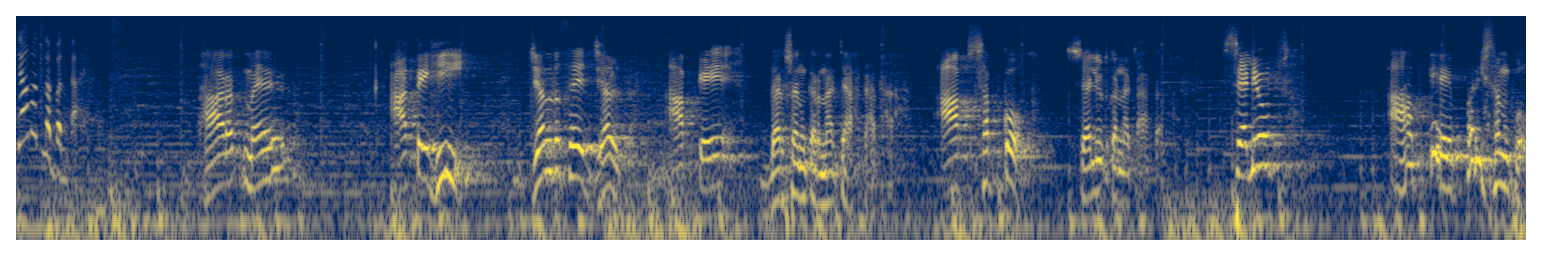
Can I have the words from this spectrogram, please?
क्या मतलब बनता है? भारत में आते ही जल्द से जल्द आपके दर्शन करना चाहता था। आप सबको सैल्यूट करना चाहता था। सैल्यूट आपके परिश्रम को।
